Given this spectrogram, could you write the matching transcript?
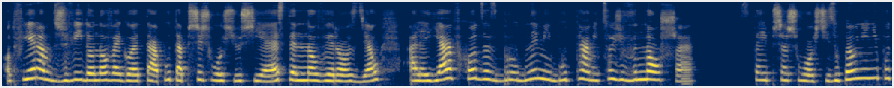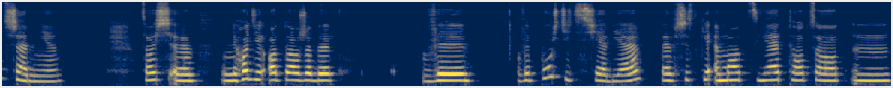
Otwieram drzwi do nowego etapu, ta przyszłość już jest, ten nowy rozdział, ale ja wchodzę z brudnymi butami, coś wnoszę z tej przeszłości, zupełnie niepotrzebnie. Coś y, chodzi o to, żeby wy, wypuścić z siebie te wszystkie emocje, to co, mm,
